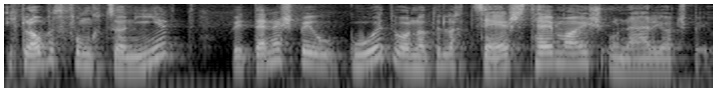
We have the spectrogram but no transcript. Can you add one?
ich glaube, es funktioniert bei diesen Spielen gut, wo natürlich das erste Thema ist und dann ja das Spiel.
